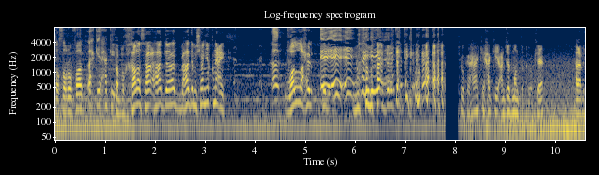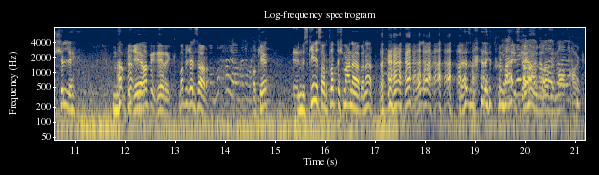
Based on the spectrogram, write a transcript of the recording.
تصرفات؟ احكي حكي طب خلص هذا- هذا مشان يقنعك. والله حلو. إيه إيه إيه. ما قادر تحكي كمان شوفي حكي حكي عن جد منطقي okay؟ هلا بالشلة ما في غير ما في غيرك. ما في غير سارة. طب مو حرام أنا وحيدة. okay؟ المسكينة صارت تلطش معنا بنات. والله لازم حدا يدخل معها أنا يستعمل لازم ما أضحك.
